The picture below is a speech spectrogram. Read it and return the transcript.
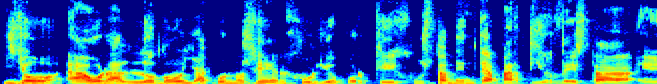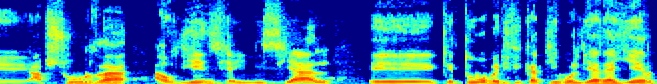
Y yo ahora lo doy a conocer, Julio, porque justamente a partir de esta eh, absurda audiencia inicial eh, que tuvo verificativo el día de ayer,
